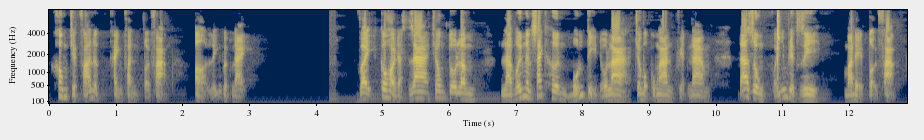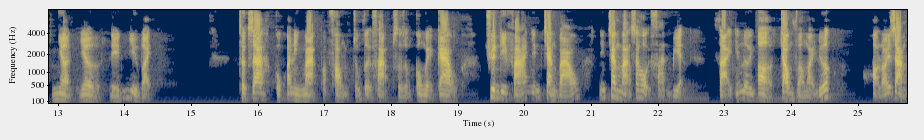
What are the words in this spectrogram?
không triệt phá được thành phần tội phạm ở lĩnh vực này. Vậy câu hỏi đặt ra cho ông Tô Lâm là với ngân sách hơn 4 tỷ đô la cho Bộ Công an Việt Nam đã dùng vào những việc gì mà để tội phạm nhởn nhơ đến như vậy? Thực ra, Cục An ninh mạng và Phòng chống tội phạm sử dụng công nghệ cao chuyên đi phá những trang báo, những trang mạng xã hội phản biện tại những nơi ở trong và ngoài nước. Họ nói rằng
